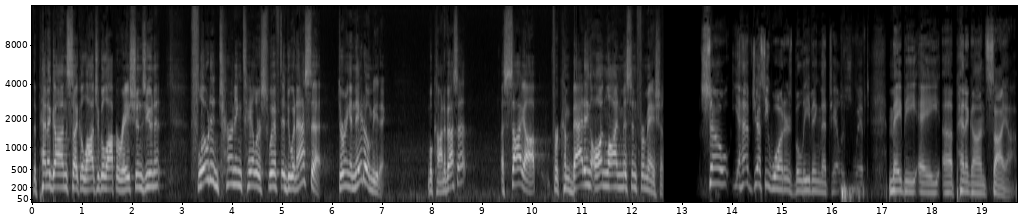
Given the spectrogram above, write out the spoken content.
the Pentagon's Psychological Operations Unit floated turning Taylor Swift into an asset during a NATO meeting. What kind of asset? A PSYOP for combating online misinformation. So you have Jesse Watters believing that Taylor Swift may be a uh, Pentagon psyop.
